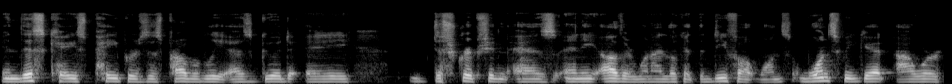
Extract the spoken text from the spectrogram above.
in this case, papers is probably as good a description as any other when I look at the default ones. Once we get our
